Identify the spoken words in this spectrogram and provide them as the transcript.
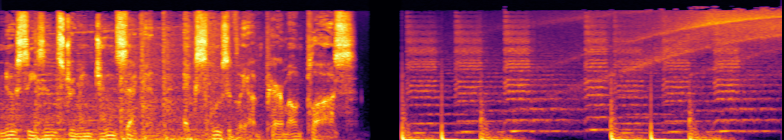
New season streaming June 2nd, exclusively on Paramount Plus.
